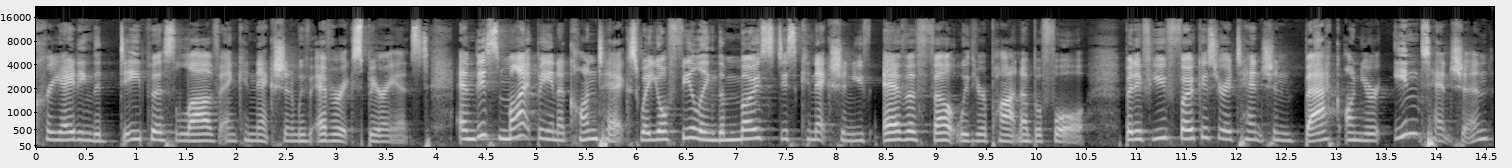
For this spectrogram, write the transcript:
creating the deepest love and connection we've ever experienced. And this might be in a context where you're feeling the most disconnection you've ever felt with your partner before. But if you focus your attention back on your intention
